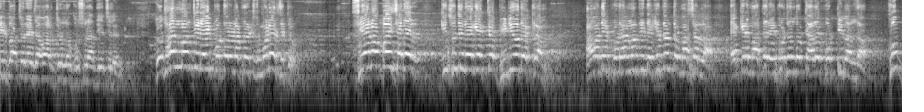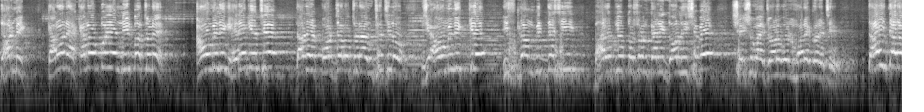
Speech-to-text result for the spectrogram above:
নির্বাচনে যাওয়ার জন্য ঘোষণা দিয়েছিলেন। প্রধানমন্ত্রীর এই প্রতারণা আপনার কিছু মনে আছে তো? ছিয়ানব্বই সালের কিছুদিন আগে একটা ভিডিও দেখলাম। আমাদের প্রধানমন্ত্রী দেখেছেন তো মাসাল্লাহ একের মাথার এই পর্যন্ত কালো পট্টি বান্ধা খুব ধার্মিক। কারণ একানব্বই এর নির্বাচনে আওয়ামী লীগ হেরে গেছে, তাদের পর্যালোচনায় উঠেছিল যে আওয়ামী লীগকে ইসলাম বিদ্বেষী ভারতীয় তোষণকারী দল হিসেবে সেই সময় জনগণ মনে করেছে। তাই তারা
